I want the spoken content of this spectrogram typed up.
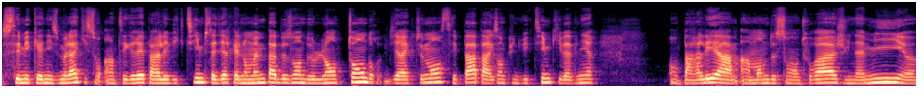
ces mécanismes-là qui sont intégrés par les victimes, c'est-à-dire qu'elles n'ont même pas besoin de l'entendre directement. C'est pas, par exemple, une victime qui va venir en parler à un membre de son entourage, une amie euh,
